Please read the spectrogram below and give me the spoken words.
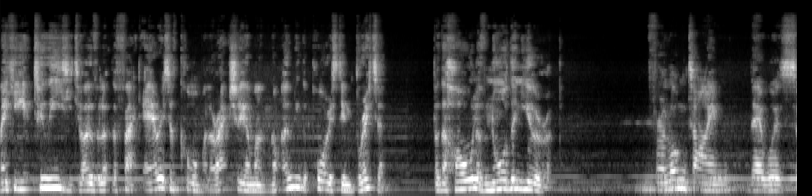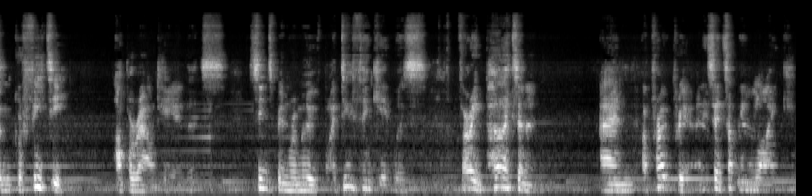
making it too easy to overlook the fact areas of Cornwall are actually among not only the poorest in Britain, but the whole of Northern Europe. For a long time, there was some graffiti up around here that's since been removed, but I do think it was very pertinent and appropriate. And it said something like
